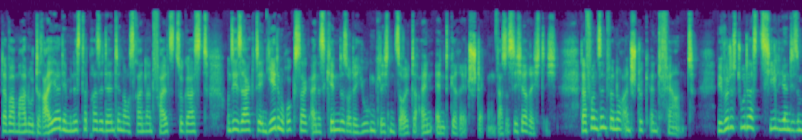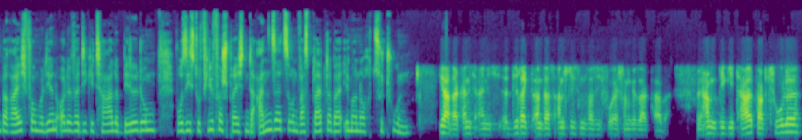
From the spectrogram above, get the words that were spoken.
Da war Malu Dreyer, die Ministerpräsidentin aus Rheinland-Pfalz, zu Gast. Und sie sagte, in jedem Rucksack eines Kindes oder Jugendlichen sollte ein Endgerät stecken. Das ist sicher richtig. Davon sind wir noch ein Stück entfernt. Wie würdest du das Ziel hier in diesem Bereich formulieren, Oliver, digitale Bildung? Wo siehst du vielversprechende Ansätze und was bleibt aber immer noch zu tun? Ja, da kann ich eigentlich äh, direkt an das anschließen, was ich vorher schon gesagt habe. Wir haben Digitalpakt Schule,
